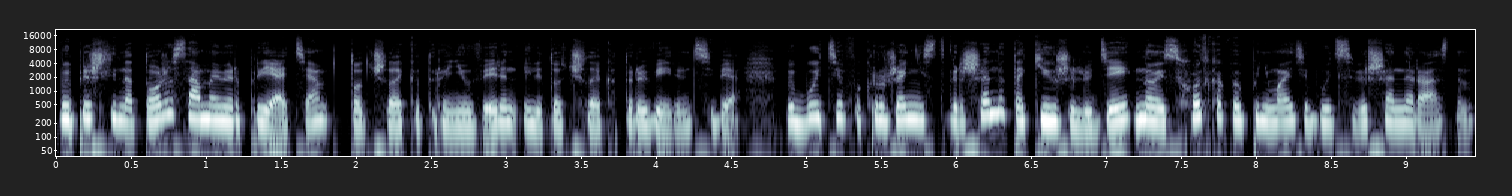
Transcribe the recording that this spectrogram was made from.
Вы пришли на то же самое мероприятие, тот человек, который не уверен, или тот человек, который уверен в себе. Вы будете в окружении совершенно таких же людей, но исход, как вы понимаете, будет совершенно разным.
